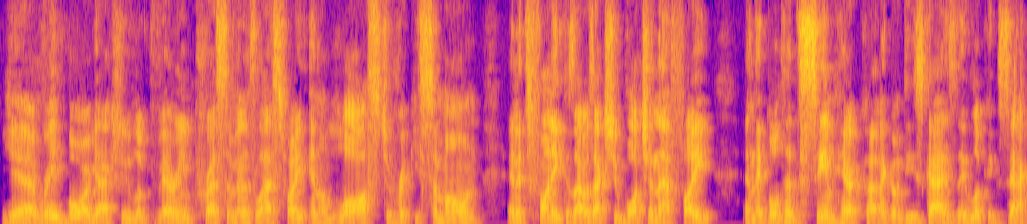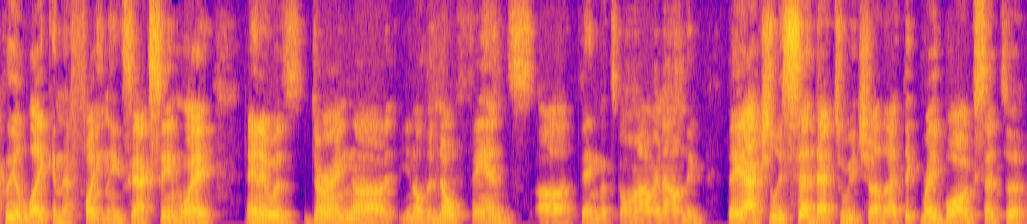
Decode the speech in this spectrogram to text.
Yeah, Ray Borg actually looked very impressive in his last fight in a loss to Ricky Simon. And it's funny because I was actually watching that fight and they both had the same haircut. And I go, these guys, they look exactly alike and they're fighting the exact same way. And it was during, uh, you know, the no fans uh, thing that's going on right now. And they, they actually said that to each other. I think Ray Borg said to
